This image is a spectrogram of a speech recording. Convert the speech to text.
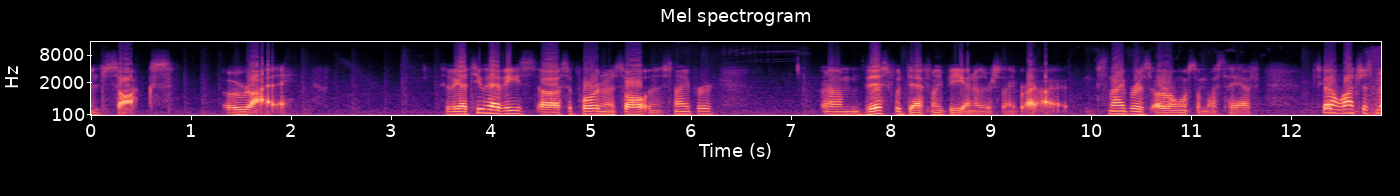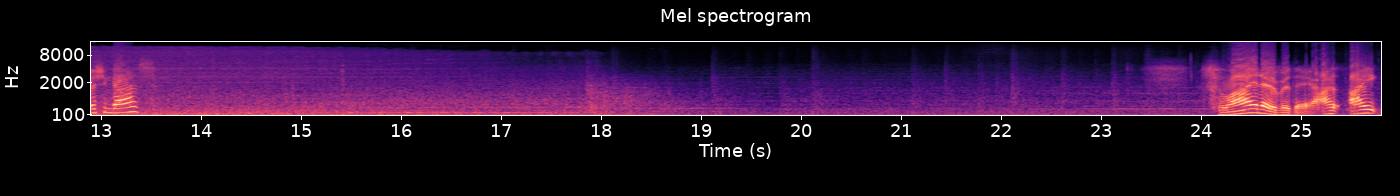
And Socks. O'Reilly. So we got two heavies, uh, support and assault and a sniper. Um, this would definitely be another sniper. I, I, snipers are almost a must-have. Let's go and launch this mission, guys. Flying over there. I, I...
